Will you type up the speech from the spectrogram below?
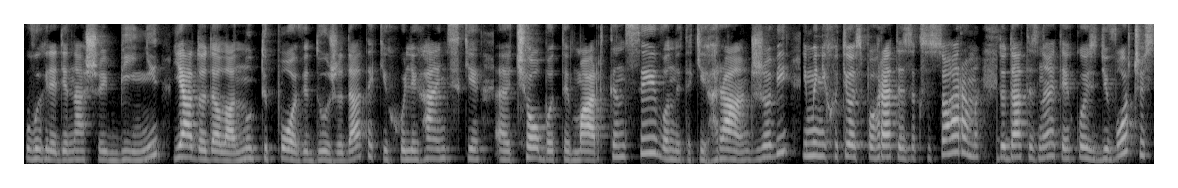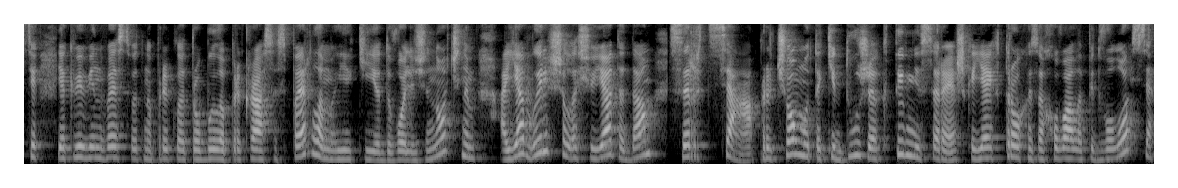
у вигляді нашої біні. Я додала ну типові дуже да, такі хуліганські е, чоботи Мартинси. Вони такі гранжові. І мені хотілося пограти з аксесуарами, додати, знаєте, якоїсь дівочості, як Vivienne Westwood, наприклад, робила прикраси з перлами, які є доволі жіночним. А я вирішила, що я додам серця. Причому такі дуже активні сережки. Я їх трохи заховала під волосся,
